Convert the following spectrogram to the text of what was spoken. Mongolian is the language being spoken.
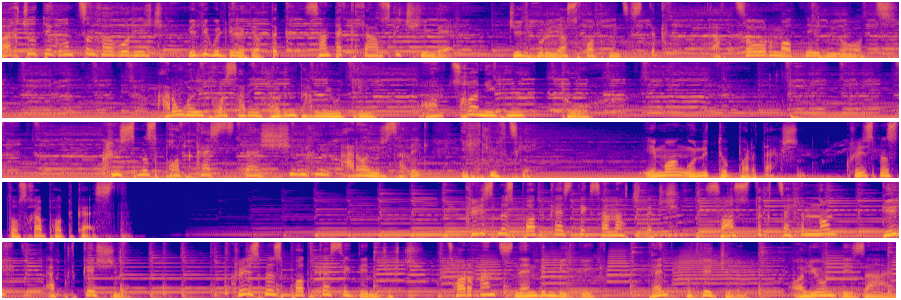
Багчуудыг унтсан хаагуур ирж бэлэг үлдээгээд явдаг Санта Клаус гэж хин бэ? Жил бүр ёс болгон засдаг гацуур модны нууц. 12 дугаар сарын 25-ны өдрийн онцгой нэгэн түүх. Christmas podcast-та шинэхэн 12 сарыг эхлүүлцгээе. Үнэт төв production. Christmas тусгай podcast. Christmas podcast-ыг санаачлагч сонсдог захим ном гэрх application. Christmas podcast-ыг дэмжигч цор ганц нандин билгийг танд бүтээж өгнө. Оюун дизайн.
